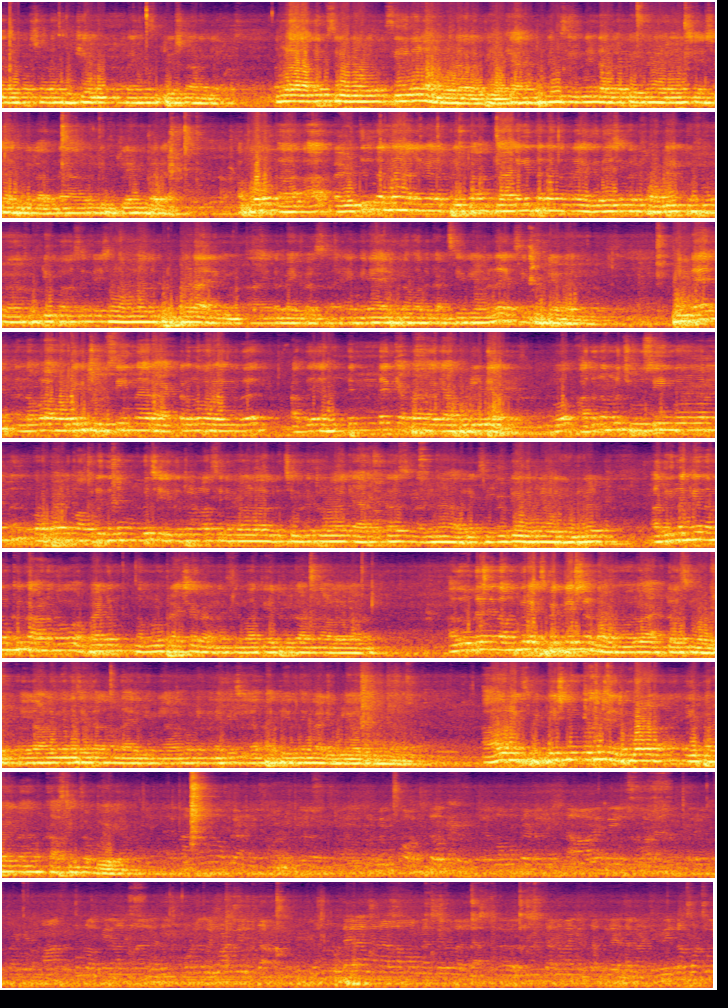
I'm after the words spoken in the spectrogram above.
അത് കുറച്ചുകൂടെ ചെയ്യണം പറയുന്ന സിറ്റുവേഷൻ ആണെങ്കിൽ നമ്മൾ ആദ്യം സീനുകൾ സീനുകളാണ് ഡെവലപ്പ് ചെയ്യുക. ക്യാരക്ടറിനെയും സീനിനെയും ഡെവലപ്പ് ചെയ്ത് കഴിഞ്ഞതിന് ശേഷമായിരിക്കില്ല. അതിനെ ആ ഒരു ലിഫ്റ്റിലേക്ക് വരാം. അപ്പോൾ ആ എഴുത്തിൽ തന്നെ അല്ലെങ്കിൽ പ്രീ പ്ലാനിങ്ങിൽ തന്നെ നമ്മൾ ഏകദേശം ഒരു ഫോർട്ടി ടു ഫിഫ്റ്റി പെർസെന്റേജ് നമ്മൾ അത് പ്രിപ്പയർഡ് ആയിരിക്കും അതിന്റെ മേക്കേഴ്സ് എങ്ങനെയായിരിക്കും നമ്മൾ അത് കൺസീവ് ചെയ്യേണ്ടത് എക്സിക്യൂട്ട് ചെയ്യേണ്ടത്. പിന്നെ നമ്മൾ അങ്ങോട്ടേക്ക് ചൂസ് ചെയ്യുന്ന ഒരു ആക്ടർ എന്ന് പറയുന്നത് അദ്ദേഹത്തിന്റെ ക്യാപ്പബിലിറ്റി ആണ്. അപ്പോൾ അത് നമ്മൾ ചൂസ് ചെയ്യുമ്പോൾ എന്ന് പറയുന്നത് ഇതിനു മുമ്പ് ചെയ്തിട്ടുള്ള സിനിമകൾ അവർ ചെയ്തിട്ടുള്ള ക്യാരക്ടേഴ്സ് അതിന് അവർ എക്സിക്യൂട്ട് ചെയ്തിട്ടുള്ള രീതികൾ അതിൽ നിന്നൊക്കെ നമുക്ക് കാണുമ്പോൾ ഉറപ്പായിട്ടും നമ്മൾ പ്രേക്ഷകരാണ് സിനിമ തിയേറ്ററിൽ കാണുന്ന ആളുകളാണ്. അതുകൊണ്ട് തന്നെ നമുക്കൊരു എക്സ്പെക്ടേഷൻ ഉണ്ടാവും ഓരോ ആക്ടേഴ്സിനോട് ഇയാൾ ഇങ്ങനെ ചെയ്താൽ നന്നായിരിക്കും ഇയാളെ കൊണ്ട് ഇങ്ങനെയൊക്കെ ചെയ്യാൻ പറ്റിയിരുന്നെങ്കിൽ അടിപൊളിയായിരിക്കും. ആ ഒരു എക്സ്പെക്ടേഷൻ കൂടെ ഈ പറയുന്ന കാസ്റ്റിംഗ് സംഭവിക്കുന്നത്.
